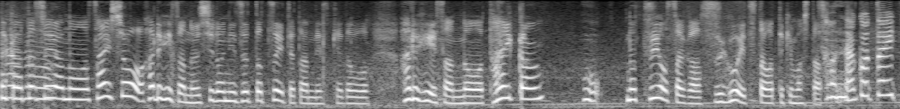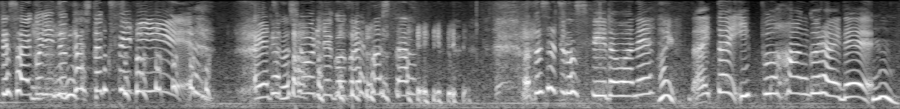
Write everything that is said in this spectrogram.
えだから私ああの最初ハルヒさんの後ろにずっとついてたんですけどハルヒさんの体幹のの強さがすごい伝わってきました。そんなこと言って最後に抜かしたくせに。あやつの勝利でございました。私たちのスピードはね、はい。だいたい1分半ぐらいで、うん。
